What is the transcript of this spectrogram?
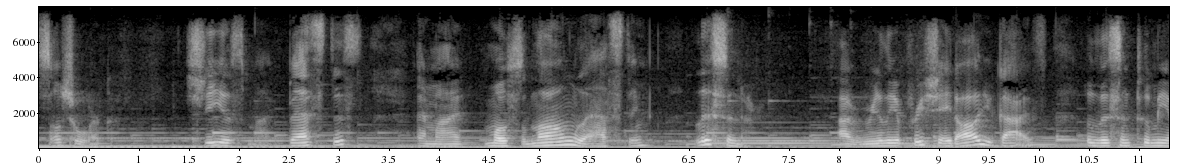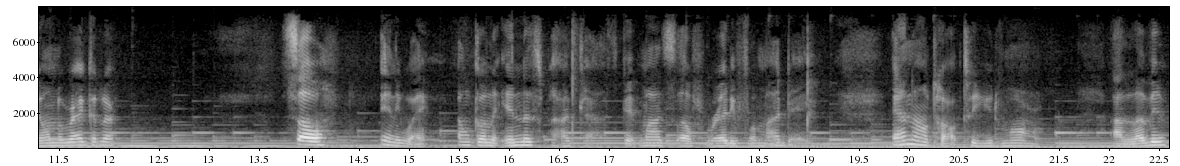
social worker. She is my bestest and my most long lasting listener. I really appreciate all you guys who listen to me on the regular. So, anyway, I'm going to end this podcast, get myself ready for my day, and I'll talk to you tomorrow. I love you.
